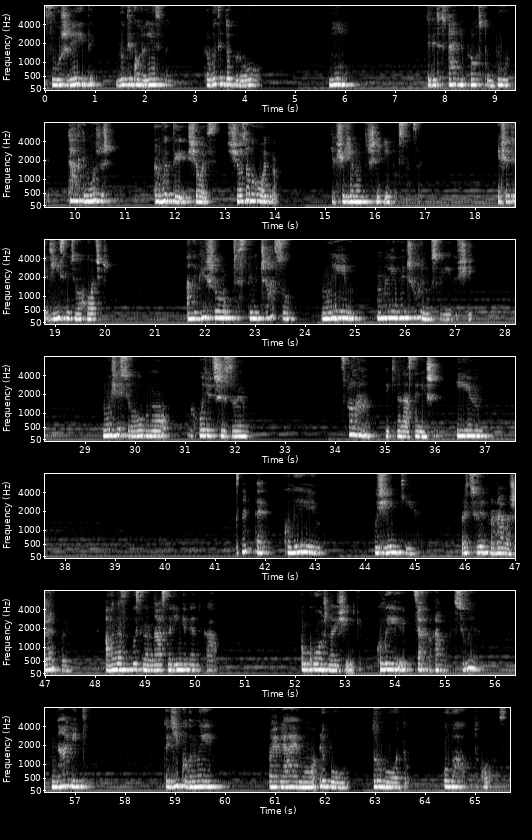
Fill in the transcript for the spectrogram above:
служити, бути корисною, робити добро. Ні. Тобі достатньо просто бути. Так, ти можеш робити щось, що завгодно, якщо є внутрішній імпульс на це, якщо ти дійсно цього хочеш. Але більшу частину часу ми, ми не чуємо своєї душі. Ми щось робимо, виходячи з, з програм, які на нас навішані. І знаєте, коли у жінки працює програма жертвою, а вона записана в нас на рівні ДНК у кожної жінки, коли ця програма працює, навіть тоді, коли ми проявляємо любов, турботу, увагу до когось,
